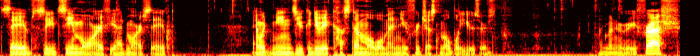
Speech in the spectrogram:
saved, so you'd see more if you had more saved. And which means you could do a custom mobile menu for just mobile users. And when we refresh,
